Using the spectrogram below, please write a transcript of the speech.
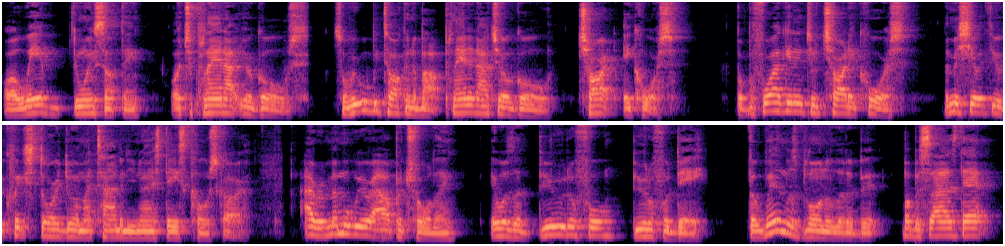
or a way of doing something or to plan out your goals. So we will be talking about planning out your goal, chart a course. But before I get into chart a course, let me share with you a quick story during my time in the United States Coast Guard. I remember we were out patrolling. It was a beautiful, beautiful day. The wind was blowing a little bit, but besides that,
